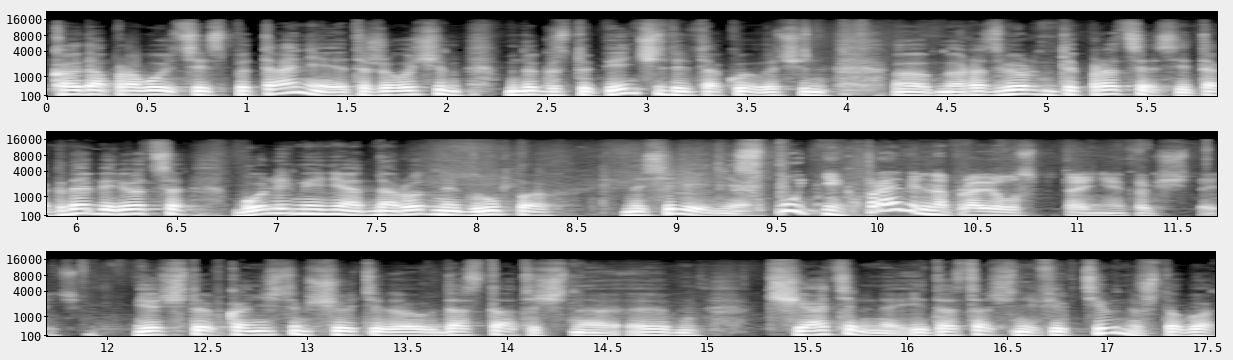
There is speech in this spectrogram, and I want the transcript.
когда проводятся испытания, это же очень многоступенчатый такой, очень э, развернутый процесс. И тогда берется более-менее однородная группа населения. Спутник правильно провел испытание, как считаете? Я считаю, в конечном счете достаточно э, тщательно и достаточно эффективно, чтобы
